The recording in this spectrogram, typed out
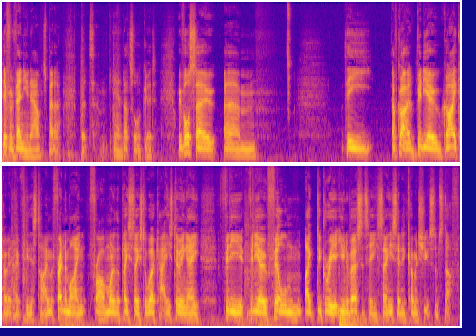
different venue now. It's better, but um, yeah, that's all good. We've also um, the I've got a video guy coming hopefully this time. A friend of mine from one of the places I used to work at. He's doing a video video film like degree at university, so he said he'd come and shoot some stuff.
